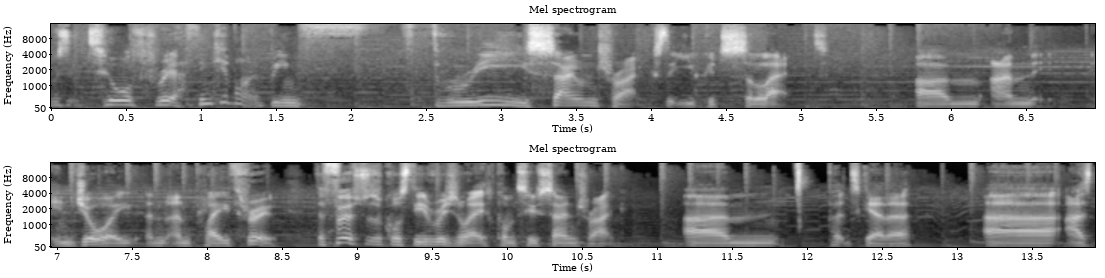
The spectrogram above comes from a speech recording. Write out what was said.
was it two or three? I think it might have been three soundtracks that you could select um, and enjoy and, and play through. The first was, of course, the original XCOM 2 soundtrack um, put together uh, as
